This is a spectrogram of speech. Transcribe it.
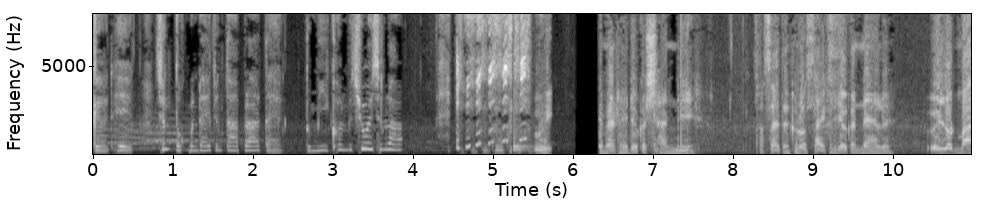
เกิดเหตุ ฉันตกบันไดจนตาปลาแตกต้องมีคนมาช่วยฉันละอุ้ยไอ้แมทให้เดียวกับฉันนี่สงสัยต้องขึ้นรถสายคนเดียวกันแน่เลยเอ้ยรถมา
